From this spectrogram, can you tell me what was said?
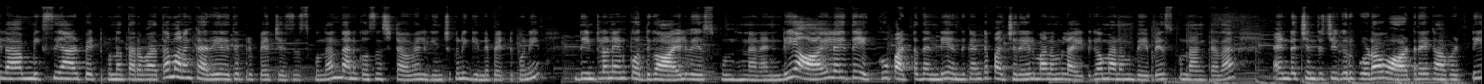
ఇలా మిక్సీ ఆడ పెట్టుకున్న తర్వాత మనం కర్రీ అయితే ప్రిపేర్ చేసేసుకుందాం. దానికోసం స్టవ్ వెలిగించుకుని గిన్నె పెట్టుకుని దీంట్లో నేను కొద్దిగా ఆయిల్ వేసుకుంటున్నానండి. ఆయిల్ అయితే ఎక్కువ పట్టదండి. ఎందుకంటే పచ్చిరేలు మనం లైట్గా మనం వేపేసుకున్నాం కదా. అండ్ చింత చిగురు కూడా వాటరే కాబట్టి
